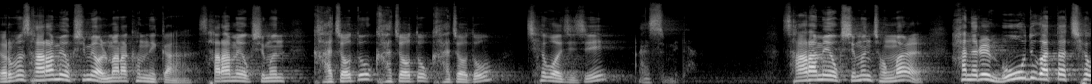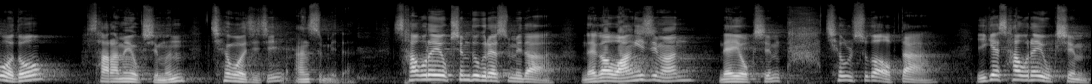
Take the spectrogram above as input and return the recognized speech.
여러분, 사람의 욕심이 얼마나 큽니까? 사람의 욕심은 가져도 가져도 가져도 채워지지 않습니다. 사람의 욕심은 정말 하늘을 모두 갖다 채워도 사람의 욕심은 채워지지 않습니다. 사울의 욕심도 그랬습니다. 내가 왕이지만 내 욕심 다 채울 수가 없다. 이게 사울의 욕심.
